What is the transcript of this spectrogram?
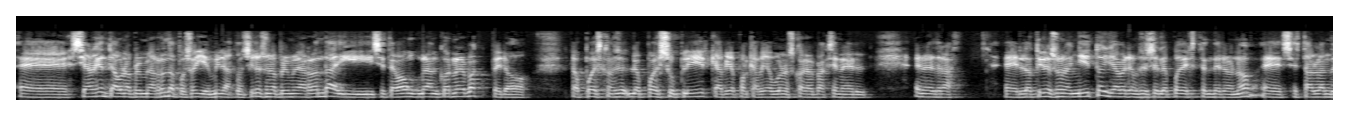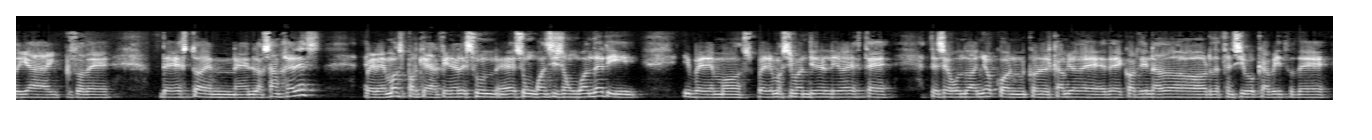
Eh, si alguien te da una primera ronda, pues oye, mira, consigues una primera ronda y se te va un gran cornerback, pero lo puedes, lo puedes suplir que había porque había buenos cornerbacks en el, en el draft. Eh, lo tienes un añito, ya veremos si se le puede extender o no. Eh, se está hablando ya incluso de, de esto en, en, Los Ángeles. Veremos, porque al final es un, es un One Season Wonder y, y veremos, veremos si mantiene el nivel este, este segundo año con, con el cambio de, de, coordinador defensivo que ha habido de,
